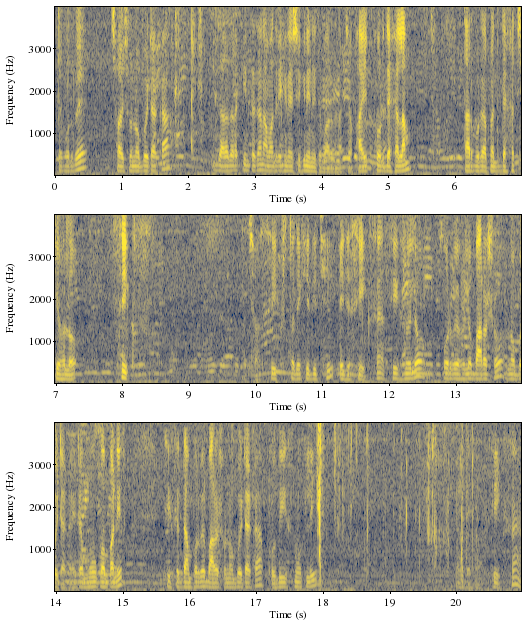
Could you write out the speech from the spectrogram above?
এটা পড়বে ছয়শো নব্বই টাকা। যারা যারা কিনতে চান, আমাদের এখানে এসে কিনে নিতে পারবেন। আচ্ছা ফাইভ ফোর দেখালাম। তারপরে আপনাদের দেখাচ্ছি হলো সিক্স আচ্ছা সিক্সটা দেখিয়ে দিচ্ছি। এই যে সিক্স হ্যাঁ সিক্স হইল, পড়বে হলো বারোশো নব্বই টাকা। এটা মু কোম্পানির। সিক্সের দাম পড়বে বারোশো নব্বই টাকা, খুবই স্মুথলি দেখুন সিক্স হ্যাঁ।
